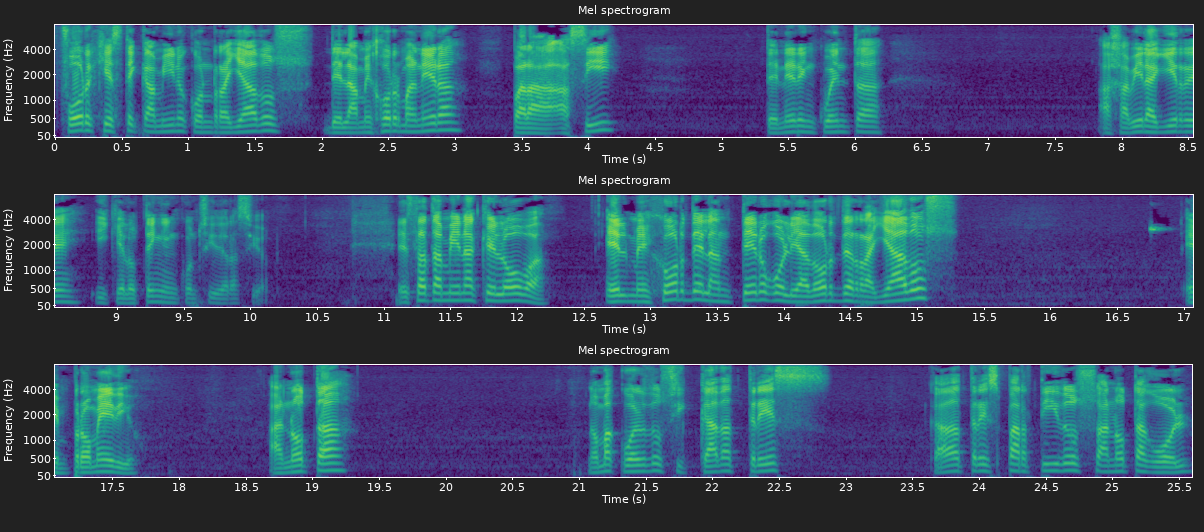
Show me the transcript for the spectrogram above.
forje este camino con rayados de la mejor manera para así tener en cuenta a Javier Aguirre y que lo tenga en consideración. Está también Aqueloba, el mejor delantero goleador de rayados en promedio. Anota no me acuerdo si cada tres, cada tres partidos anota gol.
